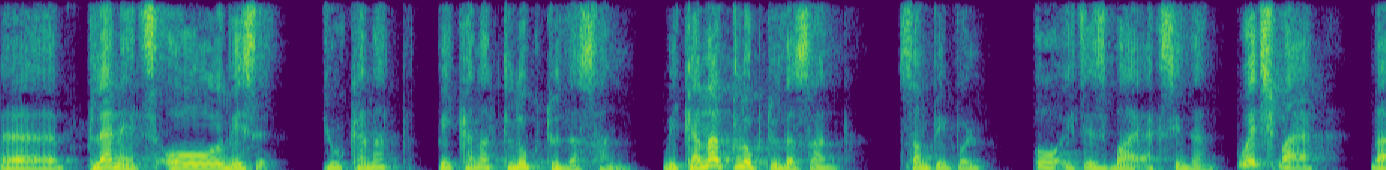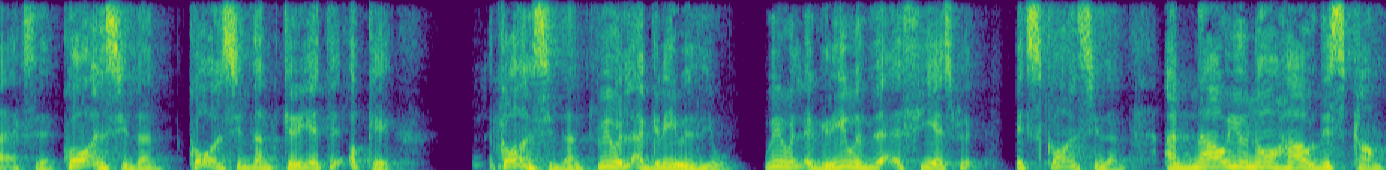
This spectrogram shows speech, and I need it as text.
uh, planets, all these, you cannot, we cannot look to the sun. We cannot look to the sun. Some people, oh, it is by accident. Which by, by accident? Coincident. Coincident created, okay, coincident. We will agree with you. We will agree with the atheist. It's coincidence. And now you know how this come.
